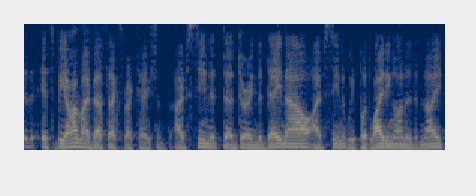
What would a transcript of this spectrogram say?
it's beyond my best expectations. I've seen it uh, during the day now. I've seen it. We put lighting on it at night.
